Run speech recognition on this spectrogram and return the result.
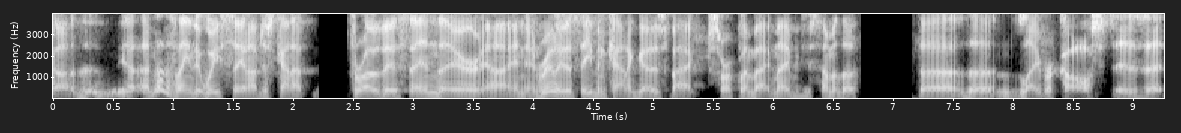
uh, the, another thing that we see, and I'll just kind of throw this in there, uh, and, and really this even kind of goes back, circling back maybe to some of the the, the labor costs, is that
